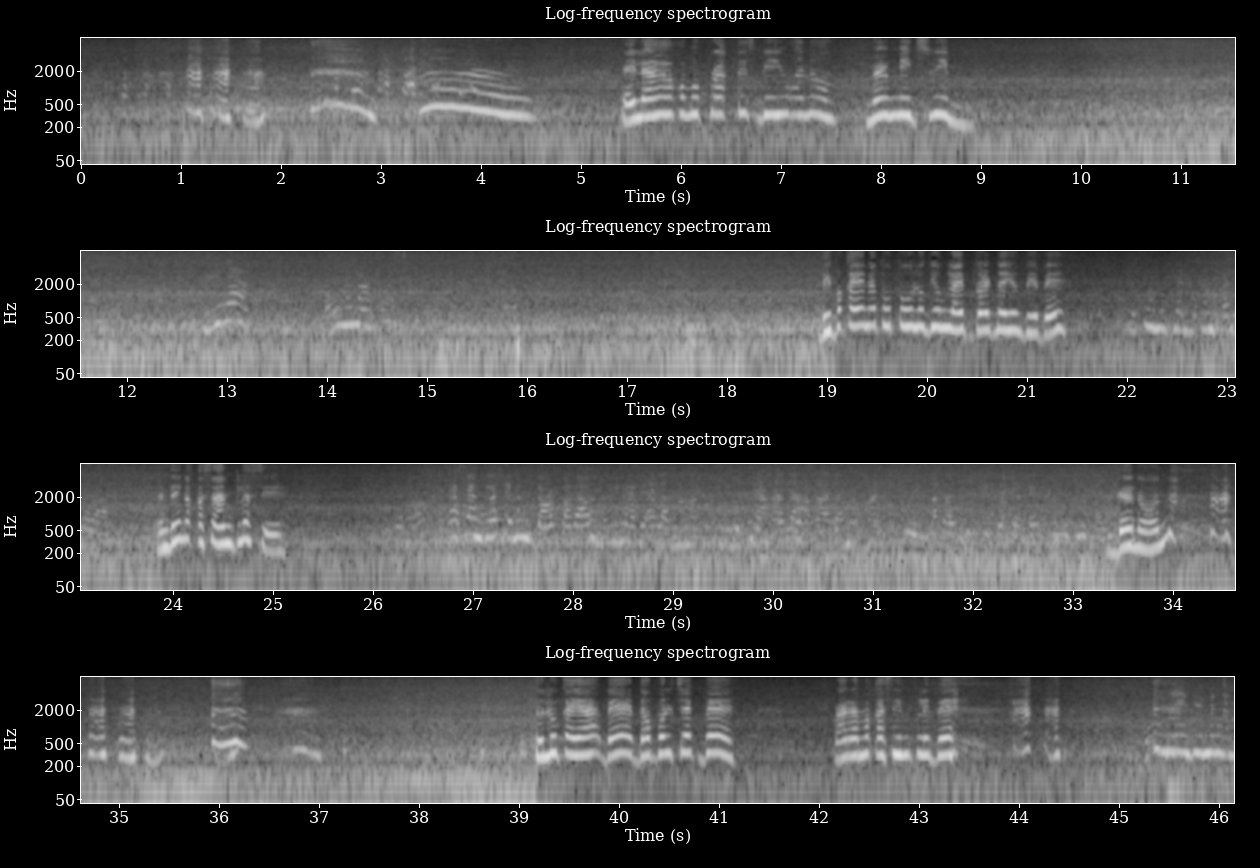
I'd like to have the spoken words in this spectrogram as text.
Ah. Kailangan ko ma-practice be yung ano, mermaid swim. Sige na. Mauna na ako. Di ba kaya natutulog yung lifeguard na yung bebe? Natulog yan. Mukhang kalala. Hindi, naka-sunglass eh. Ang siya ng dark para hindi natin alam na natutulog siya. Akala, akala yun. Yun. Ganon. Tulog kaya, be. Double check, be. Para makasimple, be. Oo nga, hindi nang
